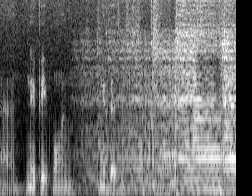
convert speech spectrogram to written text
uh, new people and new businesses.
